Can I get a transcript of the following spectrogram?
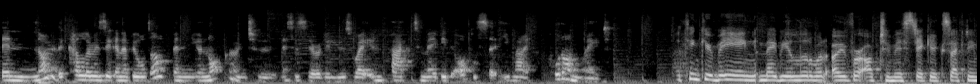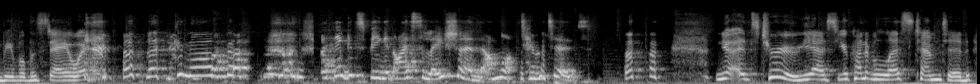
then no, the calories are going to build up and you're not going to necessarily lose weight. In fact, maybe the opposite, you might put on weight. I think you're being maybe a little bit over optimistic, expecting people to stay away. I think it's being in isolation. I'm not tempted. yeah, it's true. Yes, you're kind of less tempted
